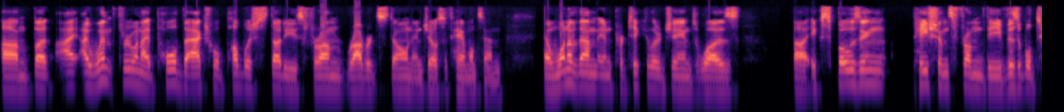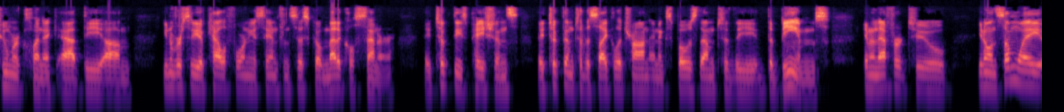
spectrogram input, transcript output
Um, but I, I, went through and I pulled the actual published studies from Robert Stone and Joseph Hamilton. And one of them in particular, James, was uh, exposing patients from the visible tumor clinic at the um, University of California, San Francisco Medical Center. They took these patients, they took them to the cyclotron and exposed them to the, the beams in an effort to you know, in some way,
